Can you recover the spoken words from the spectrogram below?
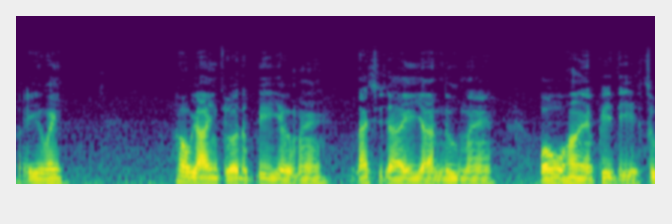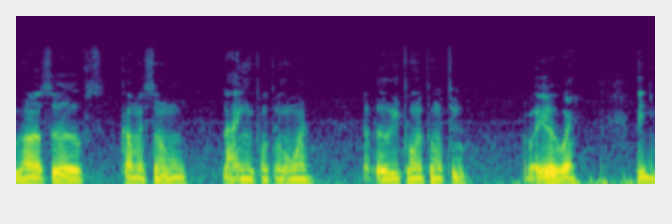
But anyway, hope y'all enjoyed the video, man. Like y'all y'all new, man. 450, 200 subs coming soon. Not in 2021, early 2022. But anyway, this you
